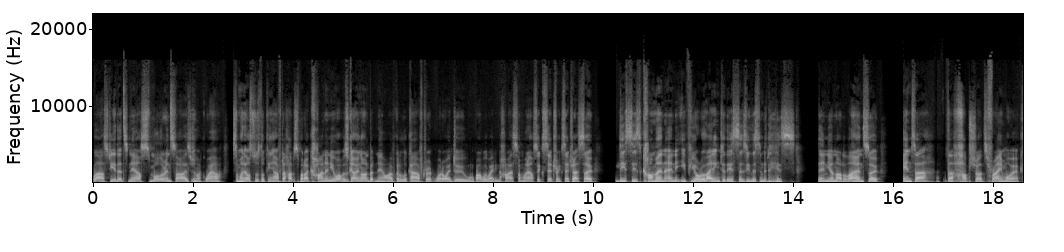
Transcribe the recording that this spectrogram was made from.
last year that's now smaller in size. You're like, wow, someone else was looking after HubSpot. I kind of knew what was going on, but now I've got to look after it. What do I do while we're waiting to hire someone else, et cetera, et cetera. So this is common. And if you're relating to this as you listen to this, then you're not alone. So enter the HubShots framework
